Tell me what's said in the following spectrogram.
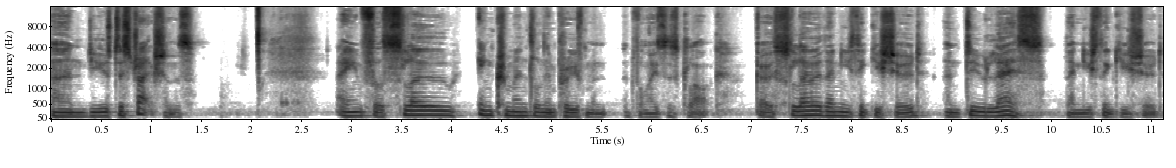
and use distractions. Aim for slow, incremental improvement, advises Clark. Go slower than you think you should and do less than you think you should.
